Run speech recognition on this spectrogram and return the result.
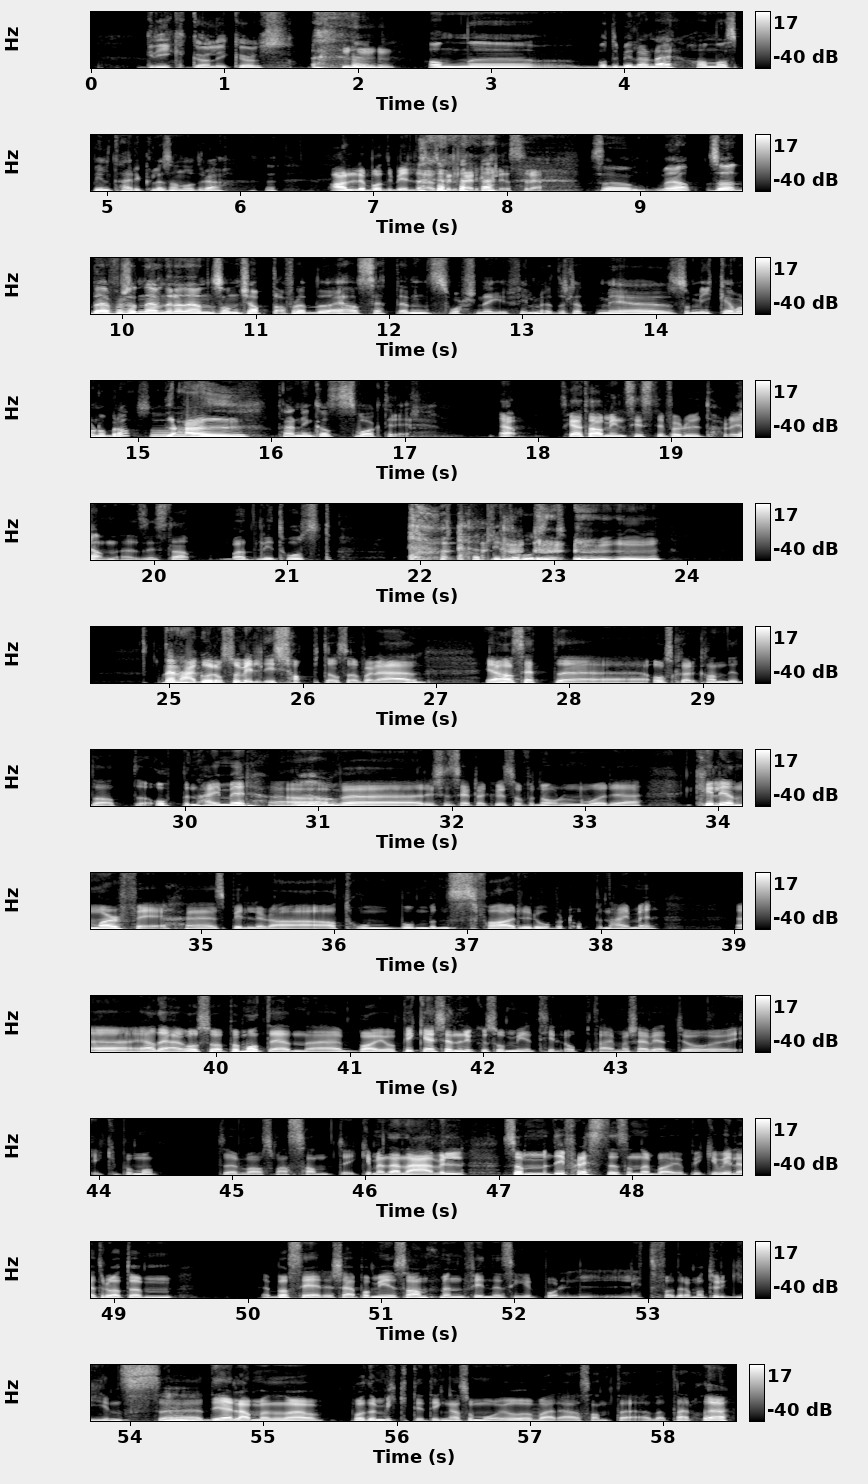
Greek Garlic Girls. han uh, bodybuilderen der, han har spilt Hercules, han òg, tror jeg. Alle bodybuildere har spilt Hercules. tror jeg. Så, ja, så Derfor så nevner jeg den sånn kjapt, da. For jeg har sett en Schwarzenegger-film rett og slett med, som ikke var noe bra. Så er- terningkast svak treer. Ja. Skal jeg ta min siste før du tar din Ja. siste? Bare et lite host. Et lite host. Mm. Den her går også veldig kjapt, også, for det er, jeg har sett uh, Oscar-kandidat Oppenheimer, eh, ja. av, eh, regissert av Christopher Nolan, hvor uh, Killian Murphy eh, spiller da atombombens far, Robert Oppenheimer. Ja, det er jo også på en måte en biopic. Jeg kjenner ikke så mye til Oppenheimer, så jeg vet jo ikke på en måte hva som er sant og ikke. Men den er vel, som de fleste sånne biopicer, vil jeg tro at de baserer seg på mye sant, men finner sikkert på litt for dramaturgiens eh, Mm. del. Men eh, på de viktige tinga så må jo være sant, eh, dette her. Og det,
